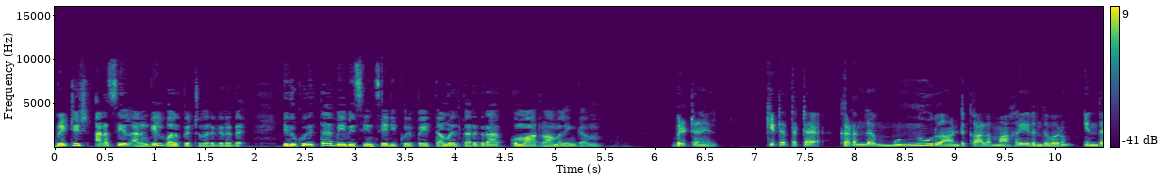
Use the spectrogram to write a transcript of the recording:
பிரிட்டிஷ் அரசியல் அரங்கில் வலுப்பெற்று வருகிறது. இதுகுறித்த பிபிசியின் செய்திக்குறிப்பை தமிழ் தருகிறார் குமார் ராமலிங்கம். பிரிட்டனில் கிட்டத்தட்ட கடந்த முன்னூறு ஆண்டு காலமாக இருந்து வரும் இந்த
